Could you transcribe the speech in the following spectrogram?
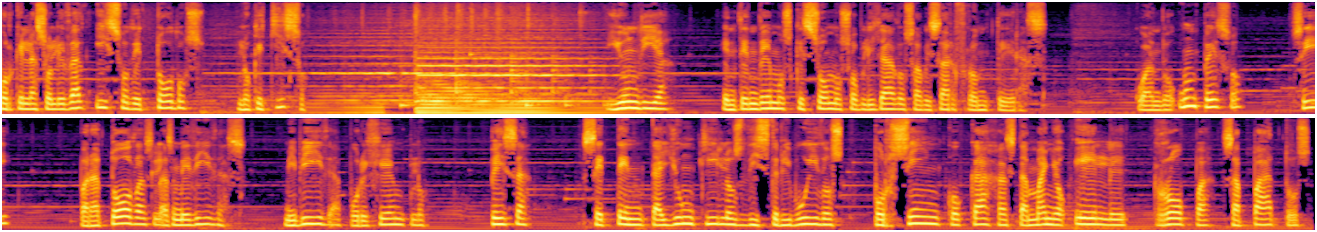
porque la soledad hizo de todos lo que quiso. Y un día entendemos que somos obligados a besar fronteras. Cuando un peso, sí, para todas las medidas, mi vida, por ejemplo, pesa 71 kilos distribuidos por cinco cajas tamaño L, ropa, zapatos,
